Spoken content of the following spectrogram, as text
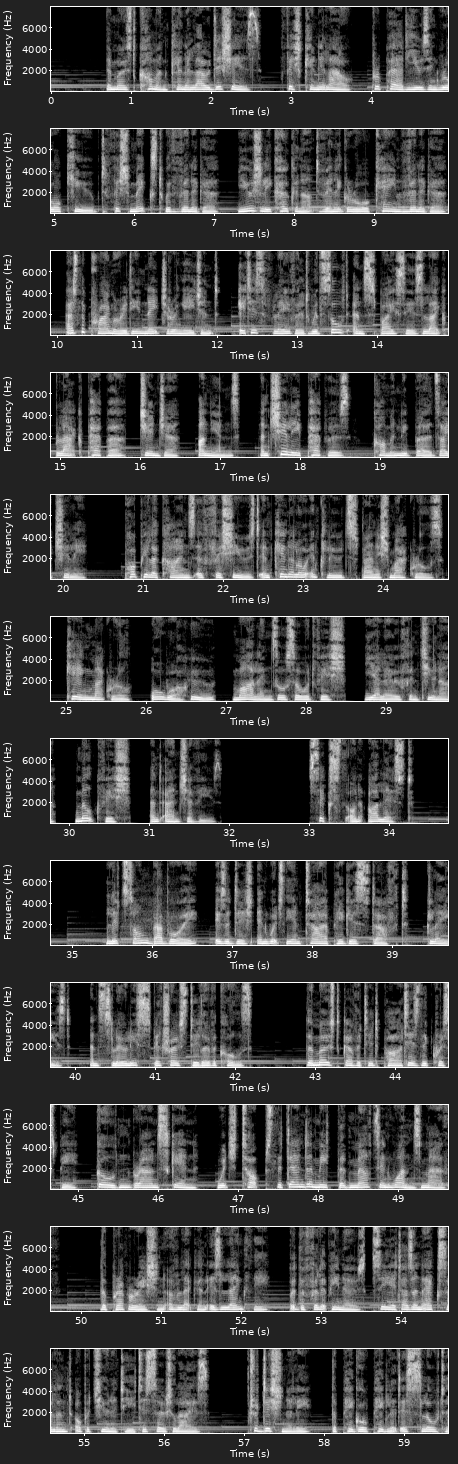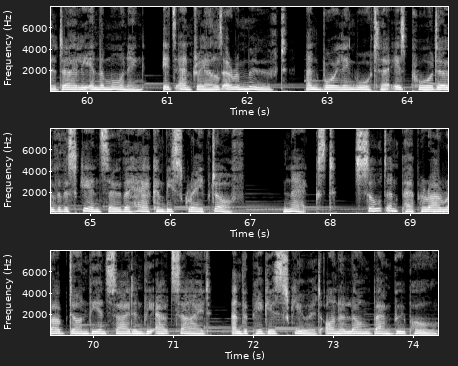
The most common kinilaw dish is fish kinilaw, prepared using raw cubed fish mixed with vinegar, usually coconut vinegar or cane vinegar, as the primary denaturing agent. It is flavored with salt and spices like black pepper, ginger, onions, and chili peppers, commonly bird's eye chili. Popular kinds of fish used in kinilaw include Spanish mackerels, king mackerel, or wahoo, marlins or swordfish, yellowfin tuna, milkfish, and anchovies. Sixth on our list. Litsong baboy, is a dish in which the entire pig is stuffed, glazed, and slowly spit roasted over coals. The most coveted part is the crispy, golden brown skin, which tops the tender meat that melts in one's mouth. The preparation of lechon is lengthy, but the Filipinos see it as an excellent opportunity to socialize. Traditionally, the pig or piglet is slaughtered early in the morning, its entrails are removed, and boiling water is poured over the skin so the hair can be scraped off. Next, salt and pepper are rubbed on the inside and the outside, and the pig is skewered on a long bamboo pole.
